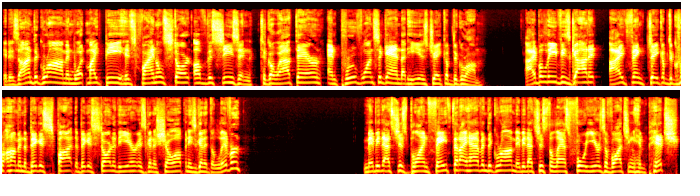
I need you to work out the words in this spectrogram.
It is on DeGrom in what might be his final start of the season to go out there and prove once again that he is Jacob DeGrom. I believe he's got it. I think Jacob DeGrom in the biggest spot, the biggest start of the year, is going to show up and he's going to deliver. Maybe that's just blind faith that I have in DeGrom. Maybe that's just the last four years of watching him pitch.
